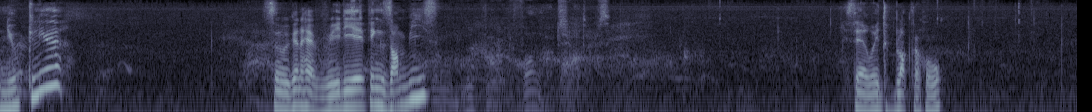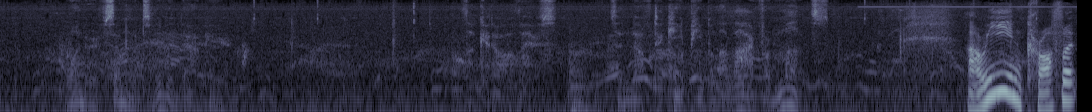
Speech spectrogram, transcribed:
Nuclear? So we're gonna have radiating zombies? Nuclear fallout shelters. Is there a way to block the hole? Wonder if someone's living down here. Look at all this. It's enough to keep people alive for months. Are we in Crawford?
